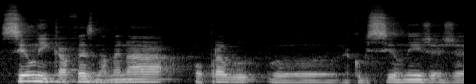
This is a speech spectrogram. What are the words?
Silný kafe znamená opravdu uh, jakoby silný, že, že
